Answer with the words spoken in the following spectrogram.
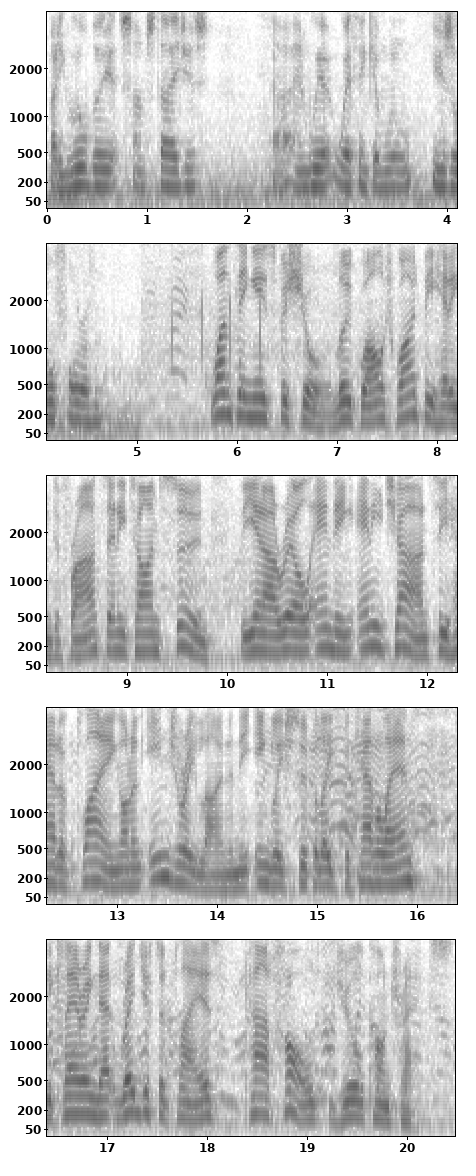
but he will be at some stages. Uh, and we're, we're thinking we'll use all four of them. One thing is for sure, Luke Walsh won't be heading to France anytime soon. The NRL ending any chance he had of playing on an injury loan in the English Super League for Catalans, declaring that registered players can't hold dual contracts.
